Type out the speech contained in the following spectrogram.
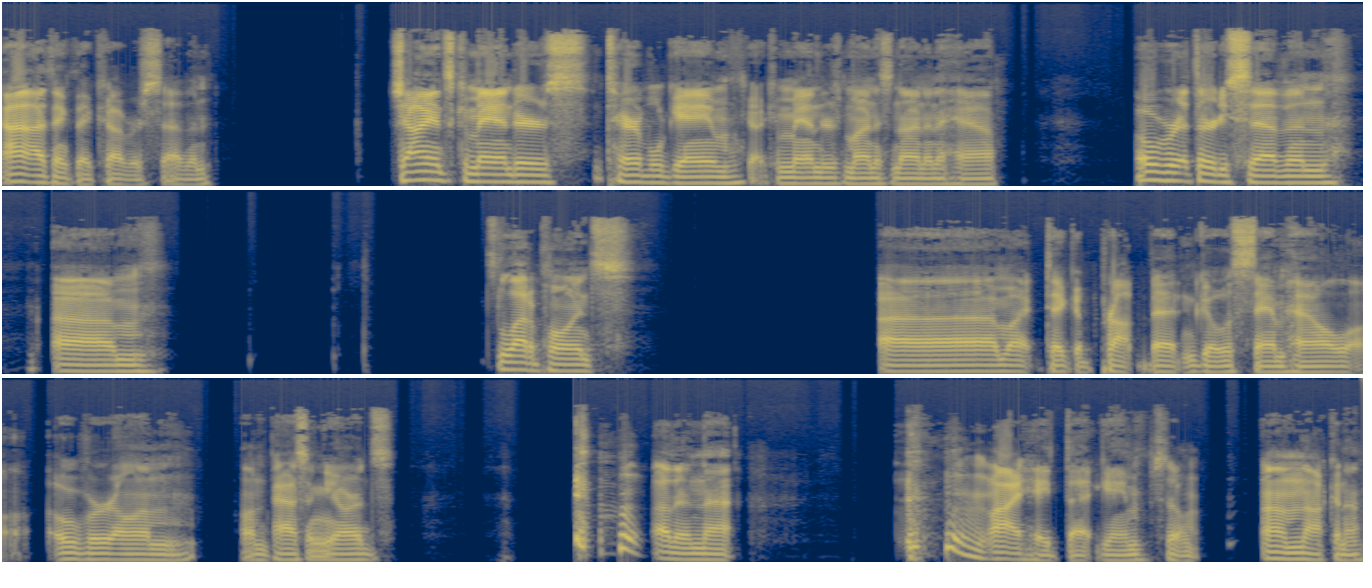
I, I think they cover seven. Giants Commanders, terrible game. Got Commanders minus nine and a half. Over at 37. Um, it's a lot of points. Uh, I might take a prop bet and go with Sam Howell over on on passing yards. Other than that, I hate that game, so I'm not gonna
